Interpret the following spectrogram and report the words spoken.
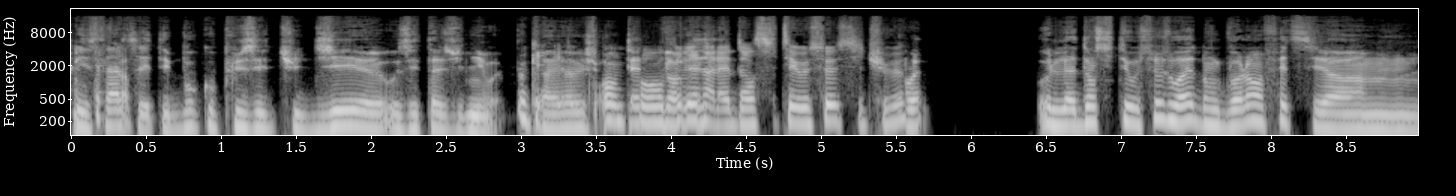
Et ça, ça a été beaucoup plus étudié euh, aux États-Unis. Ouais. Euh, on peut en à la densité osseuse si tu veux. Ouais. La densité osseuse, ouais. Donc voilà, en fait, c'est euh,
